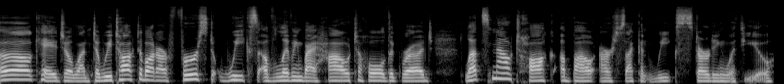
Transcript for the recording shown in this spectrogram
Okay, Jolenta, we talked about our first weeks of living by how to hold a grudge. Let's now talk about our second week, starting with you.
